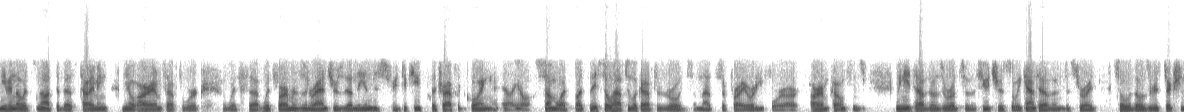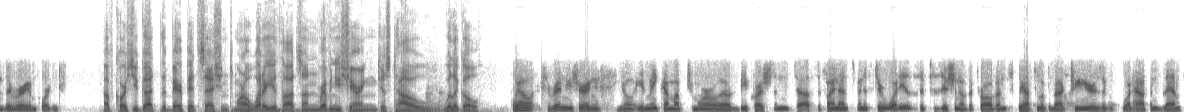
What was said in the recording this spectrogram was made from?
even though it's not the best timing, you know, RMs have to work with uh, with farmers and ranchers and the industry to keep the traffic going. Uh, you know, somewhat, but they still have to look after the roads, and that's a priority for our RM councils. We need to have those roads for the future, so we can't have them destroyed. So those restrictions are very important. Of course, you've got the Bear Pit session tomorrow. What are your thoughts on revenue sharing? Just how will it go? Well, revenue sharing, you know, it may come up tomorrow. Uh, it'll be a question to ask the finance minister what is the position of the province. We have to look back two years at what happened then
